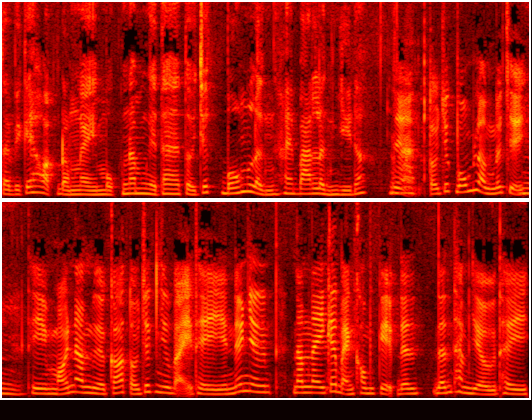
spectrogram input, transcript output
tại vì cái hoạt động này một năm người ta tổ chức 4 lần hay 3 lần gì đó. Dạ, không? tổ chức 4 lần đó chị. Ừ. Thì mỗi năm đều có tổ chức như vậy thì nếu như năm nay các bạn không kịp đến đến tham dự thì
